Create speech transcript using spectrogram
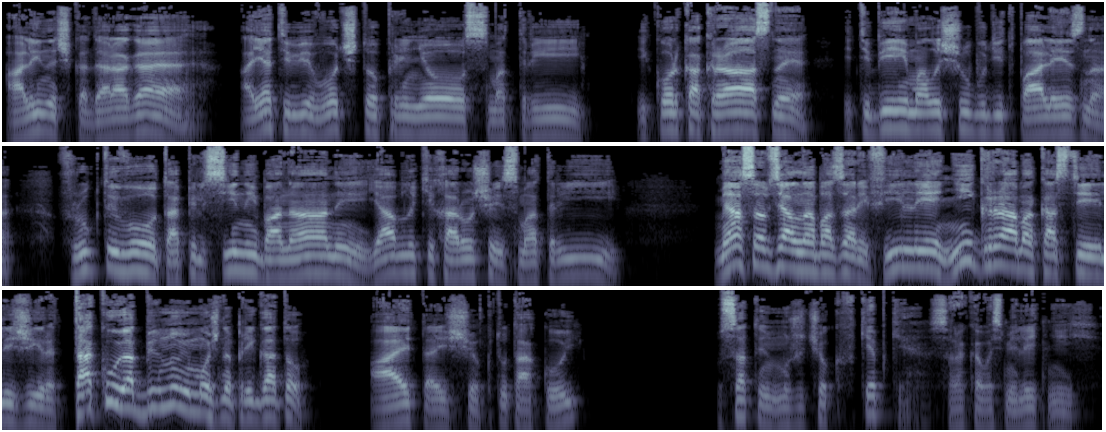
«Алиночка, дорогая, а я тебе вот что принес, смотри. И корка красная, и тебе и малышу будет полезно. Фрукты вот, апельсины, бананы, яблоки хорошие, смотри. Мясо взял на базаре, филе, ни грамма костей или жира. Такую отбивную можно приготовить. А это еще кто такой? Усатый мужичок в кепке, 48-летний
